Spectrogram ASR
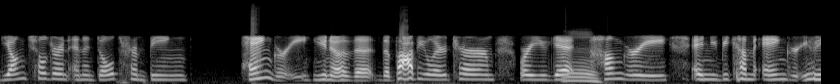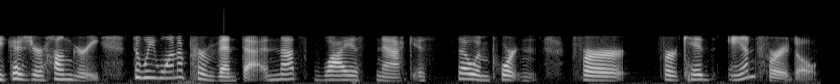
young children and adults from being hangry you know the the popular term where you get mm. hungry and you become angry because you're hungry so we want to prevent that and that's why a snack is so important for for kids and for adults.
